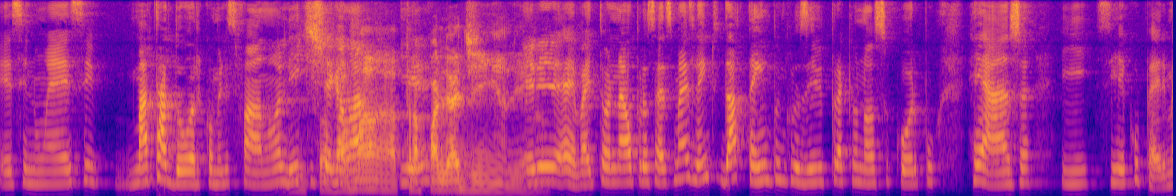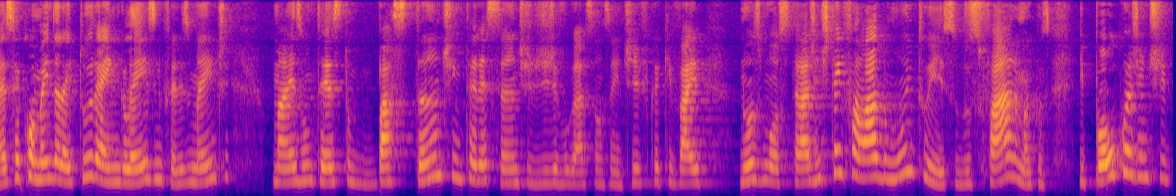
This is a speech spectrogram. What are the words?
esse não é esse matador como eles falam ali ele que chega lá uma atrapalhadinha ele, ali. Ele é, vai tornar o processo mais lento e dá tempo inclusive para que o nosso corpo reaja e se recupere. Mas recomendo a leitura é em inglês, infelizmente, mas um texto bastante interessante de divulgação científica que vai nos mostrar. A gente tem falado muito isso dos fármacos e pouco a gente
